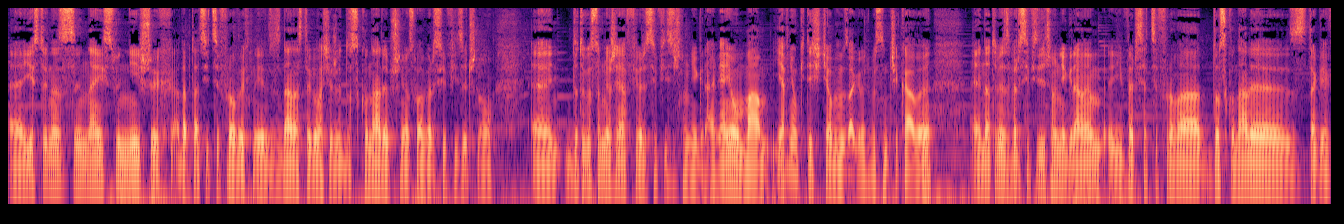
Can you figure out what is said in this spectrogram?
Yy, jest to jedna z najsłynniejszych adaptacji cyfrowych, no, znana z tego właśnie, że doskonale przeniosła wersję fizyczną E, do tego stopnia, że ja w wersję fizyczną nie grałem. Ja ją mam, ja w nią kiedyś chciałbym zagrać, bo jestem ciekawy, e, natomiast wersję fizyczną nie grałem i wersja cyfrowa doskonale, tak jak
